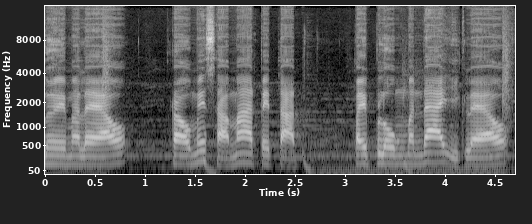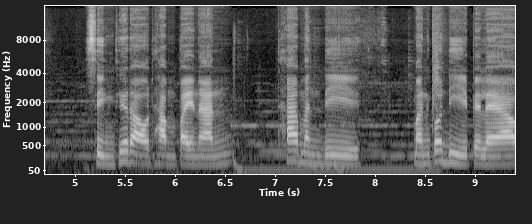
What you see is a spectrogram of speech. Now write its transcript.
เลยมาแล้ว เราไม่สามารถไปตัด ไปปลงมันได้อีกแล้ว สิ่งที่เราทำไปนั้น ถ้ามันดี มันก็ดีไปแล้ว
